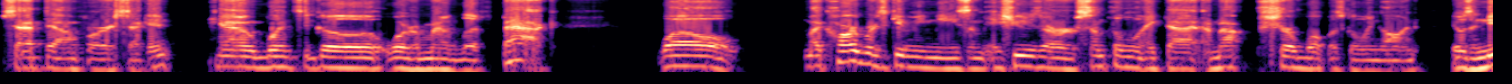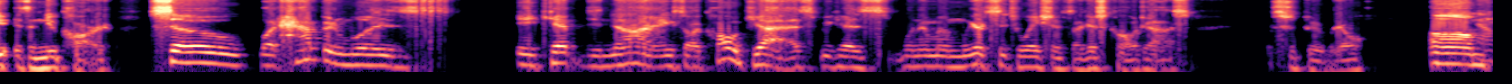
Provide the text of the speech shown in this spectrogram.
sat down for a second. And I went to go order my Lyft back. Well, my card was giving me some issues or something like that. I'm not sure what was going on. It was a new, it's a new card. So what happened was it kept denying. So I called Jess because when I'm in weird situations, I just call Jess. Let's just be real. Um, Yeah.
